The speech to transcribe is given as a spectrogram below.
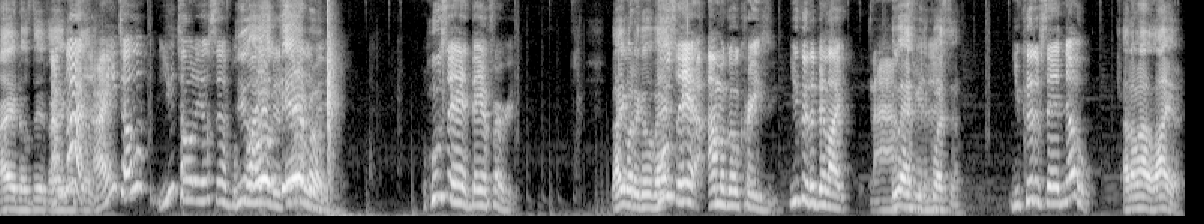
I ain't no. I I'm not. tell you. I ain't tell her. You told her yourself before You I on even said camera. Who said they a furry? Now you want to go back? Who said I'm gonna go crazy? You could have been like, nah. Who asked me the question? You could have said no. I don't not a liar.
